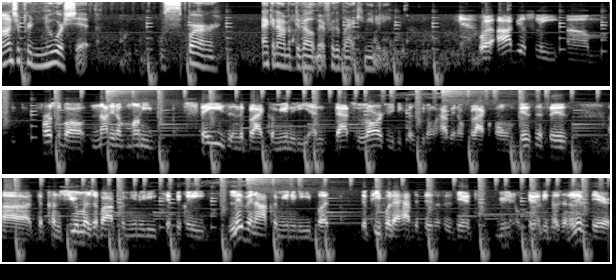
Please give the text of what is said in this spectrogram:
entrepreneurship will spur economic development for the black community? Well, obviously, um, first of all, not enough money stays in the black community, and that's largely because we don't have enough black-owned businesses. Uh, the consumers of our community typically live in our community, but the people that have the businesses there, you know, clearly doesn't live there.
